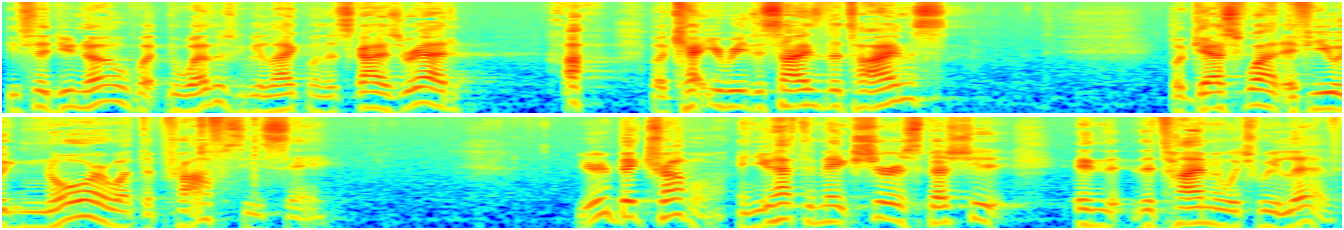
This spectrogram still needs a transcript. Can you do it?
He said, You know what the weather's going to be like when the sky's red. but can't you read the signs of the times? But guess what? If you ignore what the prophecies say, you're in big trouble. And you have to make sure, especially in the time in which we live,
